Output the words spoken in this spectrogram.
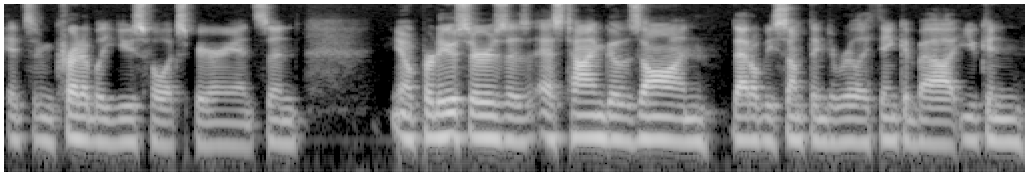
it's an incredibly useful experience. And you know producers as, as time goes on that'll be something to really think about you can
